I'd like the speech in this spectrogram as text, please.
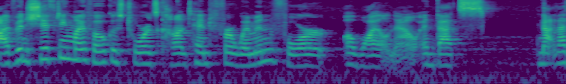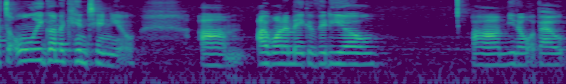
I've been shifting my focus towards content for women for a while now, and that's not that's only going to continue. Um, I want to make a video, um, you know, about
